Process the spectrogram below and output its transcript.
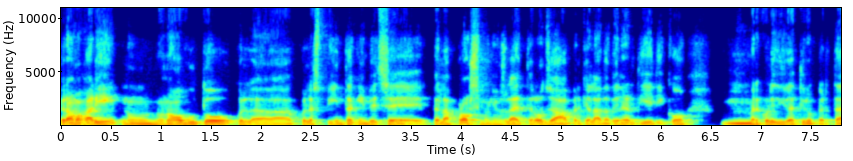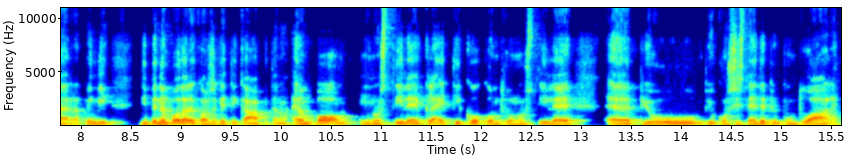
però magari non, non ho avuto quella, quella, spinta che invece per la prossima newsletter ho già perché là da venerdì e dico mm, mercoledì la tiro per terra, quindi dipende un po' dalle cose che ti capitano. È un po' uno stile eclettico contro uno stile eh, più, più consistente, più puntuale.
